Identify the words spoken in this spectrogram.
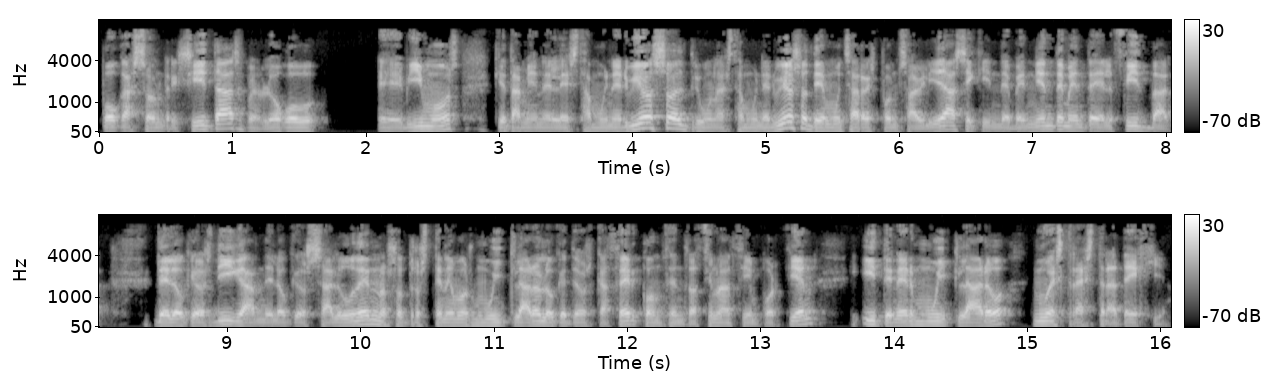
pocas sonrisitas, pero luego eh, vimos que también él está muy nervioso, el tribunal está muy nervioso, tiene mucha responsabilidad, así que independientemente del feedback, de lo que os digan, de lo que os saluden, nosotros tenemos muy claro lo que tenemos que hacer, concentración al 100% y tener muy claro nuestra estrategia.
